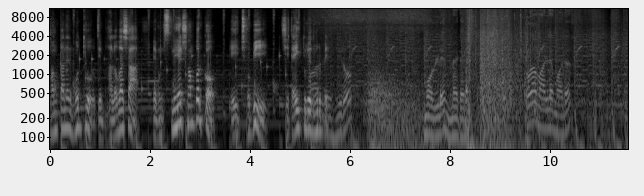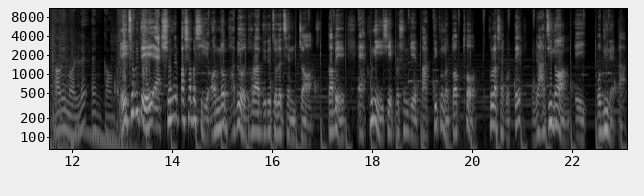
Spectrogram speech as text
সন্তানের মধ্যে যে ভালোবাসা এবং স্নেহের সম্পর্ক, এই ছবি সেটাই তুলে ধরবে। হিরো মরলে মেডেল তোরা মারলে মার্ডার আমি মারলে এনকাউন্টার এই ছবিতে অ্যাকশনের পাশাপাশি অন্যভাবেও ধরা দিতে চলেছেন যশ তবে এখনই সেই প্রসঙ্গে বাড়তি কোনো তথ্য খোলাসা করতে রাজি নন এই অভিনেতা।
